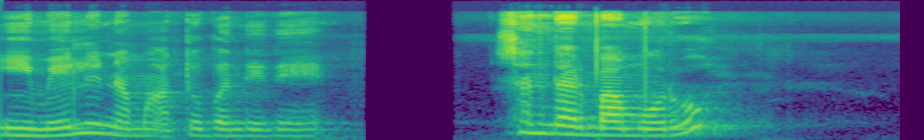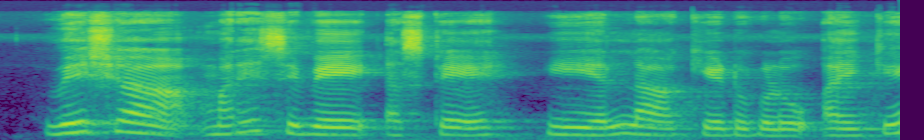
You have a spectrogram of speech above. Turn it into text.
ಈ ಮೇಲಿನ ಮಾತು ಬಂದಿದೆ. ಸಂದರ್ಭ ಮೂರು. ವೇಷ ಮರೆಸಿವೆ ಅಷ್ಟೇ ಈ ಎಲ್ಲ ಕೇಡುಗಳು ಆಯ್ಕೆ.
